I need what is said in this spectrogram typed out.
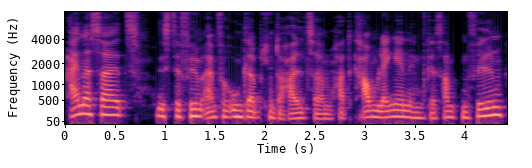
Einerseits ist der Film einfach unglaublich unterhaltsam, hat kaum Längen im gesamten Film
